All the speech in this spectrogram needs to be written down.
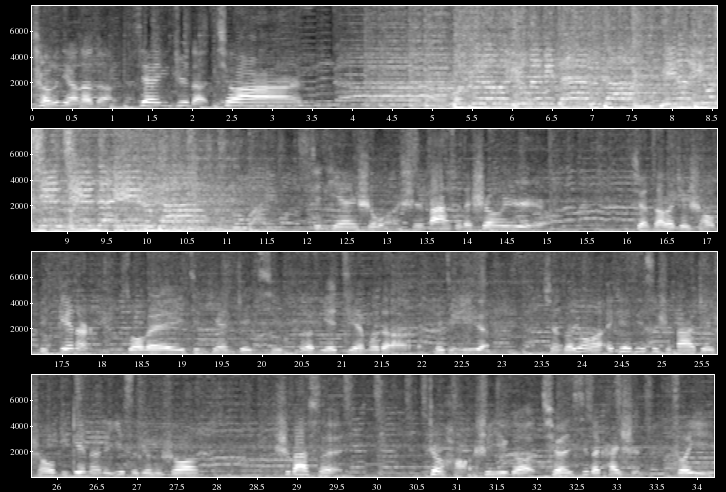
成年了的先知的秋儿。僕らは夢見てるか未来を信じているか怖いもの今天是我十八岁的生日，选择了这首《Beginner》作为今天这期特别节目的背景音乐。 选择用了 AKB 四十八这首《Beginner》的意思就是说，十八岁正好是一个全新的开始，所以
